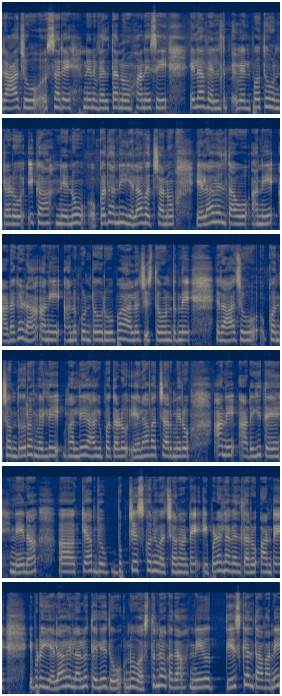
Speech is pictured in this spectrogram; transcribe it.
రాజు సరే నేను వెళ్తాను అనేసి ఇలా వెళ్ వెళ్ళిపోతూ ఉంటాడు. ఇక నేను ఒక్కదాన్ని ఎలా వచ్చాను? ఎలా వెళ్తావు? అని అడగడా అని అనుకుంటూ రూప ఆలోచిస్తూ ఉంటుంది. రాజు కొంచెం దూరం వెళ్ళి మళ్ళీ ఆగిపోతాడు. ఎలా వచ్చారు మీరు? అని అడిగితే నేనా? క్యాబ్ బుక్ చేసుకొని వచ్చాను. అంటే ఇప్పుడు ఎలా వెళ్తారు? అంటే ఇప్పుడు ఎలా వెళ్ళాలో తెలియదు నువ్వు వస్తున్నావు కదా? నీ తీసుకెళ్తావని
